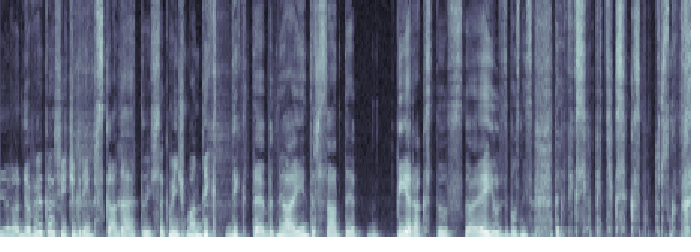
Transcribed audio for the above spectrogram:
jā, jo vienkārši viņš grib skatāt, viņš saka, viņš man dikt, diktē, bet jā, interesanti pierakstus, kā Eilis Bosnijas. Tagad fiks jāpieķekse, kas man tur skatā.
